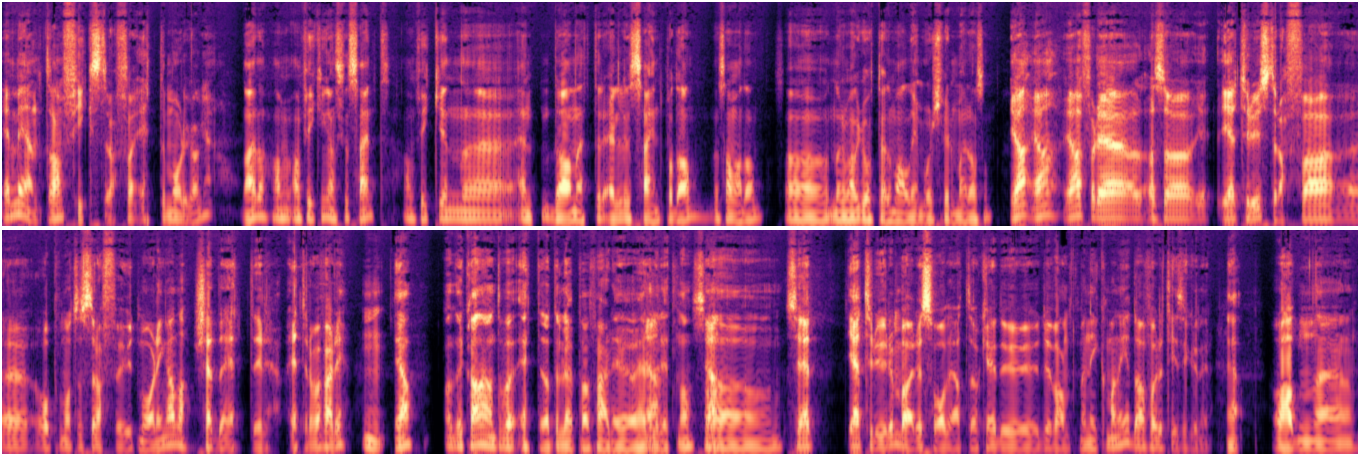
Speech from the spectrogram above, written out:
Jeg mente han fikk straffa etter målgang. ja. Nei da, han, han fikk den ganske seint. Han fikk den uh, enten dagen etter eller seint på dagen. Den samme dagen. Så når de hadde gått gjennom alle innbordsfilmer og sånn. Ja, ja, ja, for det Altså, jeg, jeg tror straffa uh, og på en måte straffeutmålinga da, skjedde etter, etter det var ferdig. Mm, ja, og det kan hende det var etter at løpet var ferdig og hele Ja. dritten òg. Så Så jeg, jeg tror hun bare så det at ok, du, du vant med 9,9, da får du 10 sekunder. Ja. Og hadde han,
